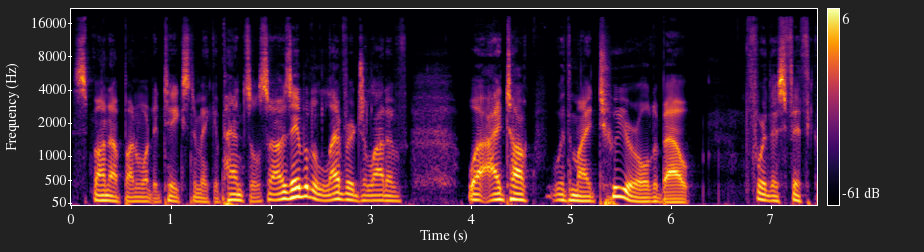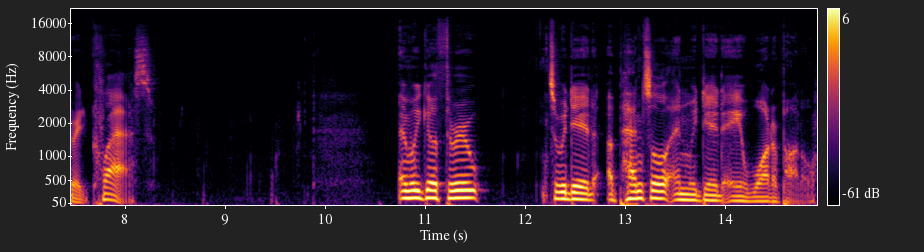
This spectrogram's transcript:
spun up on what it takes to make a pencil. So I was able to leverage a lot of what I talk with my two year old about for this fifth grade class and we go through. So we did a pencil and we did a water bottle.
